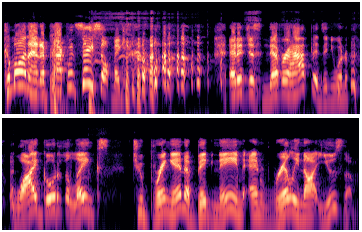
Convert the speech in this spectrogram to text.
come on, Anna Paquin, say something. and it just never happens. And you wonder why go to the links to bring in a big name and really not use them.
